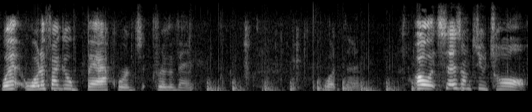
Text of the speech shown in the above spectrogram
What what if I go backwards for the vent? What then? Oh, it says I'm too tall.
